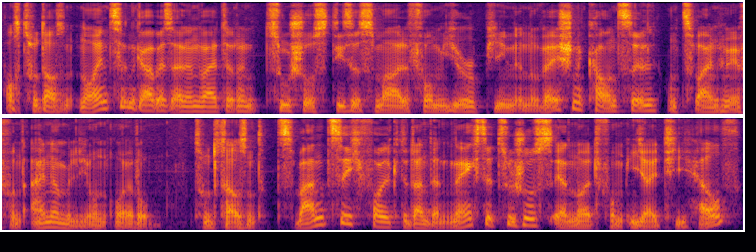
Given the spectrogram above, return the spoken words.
Auch 2019 gab es einen weiteren Zuschuss, dieses Mal vom European Innovation Council, und zwar in Höhe von einer Million Euro. 2020 folgte dann der nächste Zuschuss, erneut vom EIT Health.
